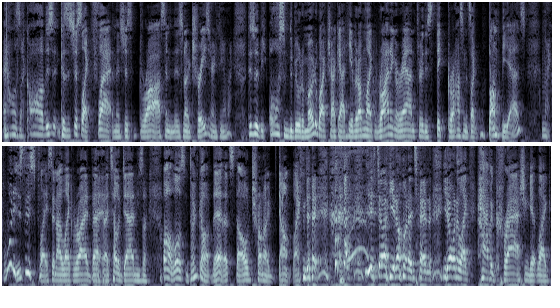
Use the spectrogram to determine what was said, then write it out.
and I was like, oh, this is because it's just like flat and there's just grass and there's no trees or anything. I'm like, this would be awesome to build a motorbike track out here. But I'm like riding around through this thick grass and it's like bumpy as. I'm like, what is this place? And I like ride back and I tell Dad and he's like, oh, Lawson, don't go up there. That's the old Toronto dump. Like, you don't you don't want to turn. You don't want to like have a crash crash and get like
